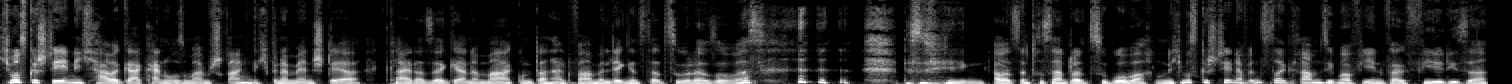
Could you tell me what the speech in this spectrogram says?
Ich muss gestehen, ich habe gar keine Hose in meinem Schrank. Ich bin ein Mensch, der Kleider sehr gerne mag und dann halt warme Leggings dazu oder sowas. Deswegen. Aber es ist interessant, Leute zu beobachten. Und ich muss gestehen, auf Instagram sieht man auf jeden Fall viel dieser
